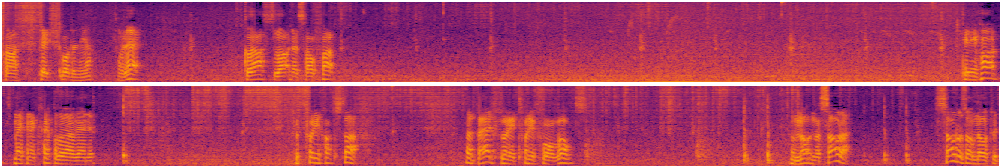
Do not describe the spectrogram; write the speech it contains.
Glass dead shorter now. Look at that. Glass lighting itself up. Getting hot, it's making a crackle around it. Pretty hot stuff. Not bad for only 24 volts. I'm not in the solder. Solder's all melted.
